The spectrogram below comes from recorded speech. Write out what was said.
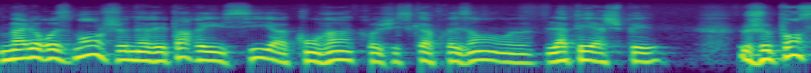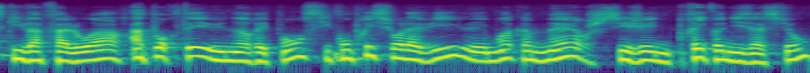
malheureusement, je n'avais pas réussi à convaincre jusqu'à présent euh, la PHP je pense qu'il va falloir apporter une réponse, y compris sur la ville. Et moi, comme maire, si j'ai une préconisation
